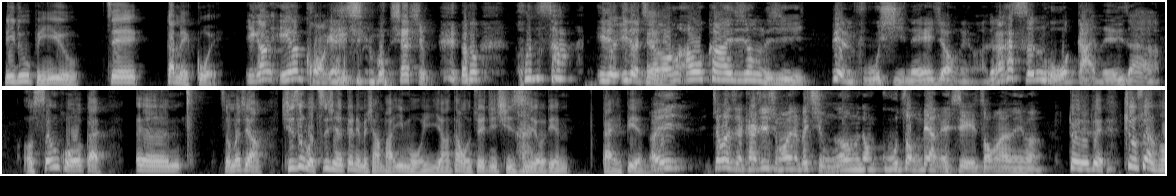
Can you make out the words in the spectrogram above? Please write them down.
你女朋友这干没贵？伊刚伊刚看起来是无啥想，然后婚纱，伊就伊就讲啊，我看这种就是便服型的那种的嘛，就较生活感的，你知道？哦，生活感，嗯，怎么讲？其实我之前跟你们想法一模一样，但我最近其实是有点改变。哎。这么子开始想要想要穿那种那种估重量的西装啊，你嘛？对对对，就算哈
